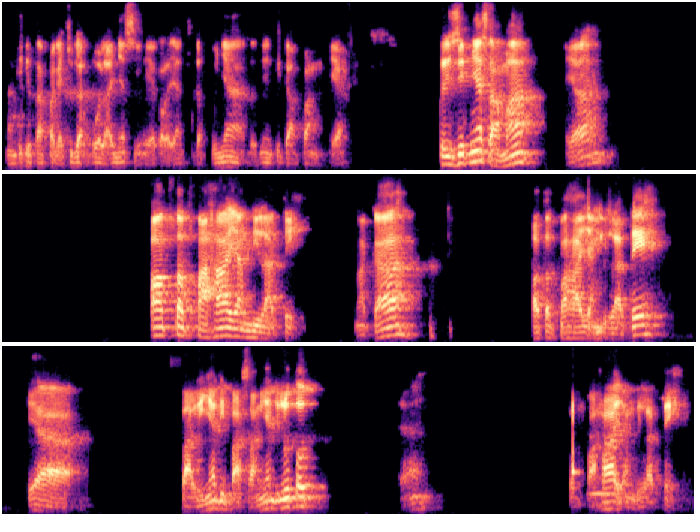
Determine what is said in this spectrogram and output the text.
Nanti kita pakai juga bolanya sih ya kalau yang sudah punya lebih gampang ya. Prinsipnya sama ya. Otot paha yang dilatih. Maka otot paha yang dilatih ya talinya dipasangnya di lutut. Ya. Otot paha yang dilatih.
